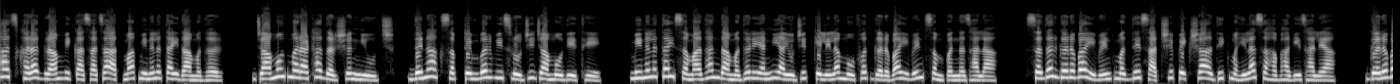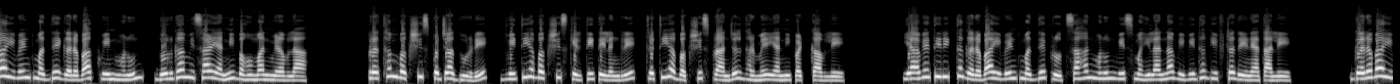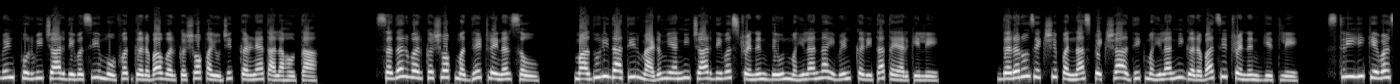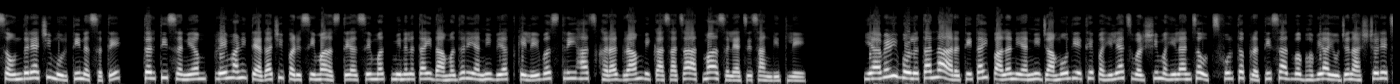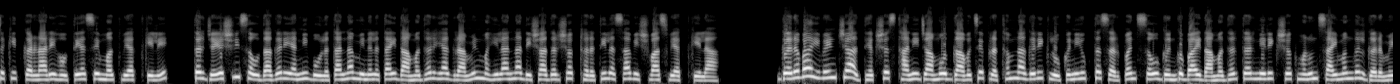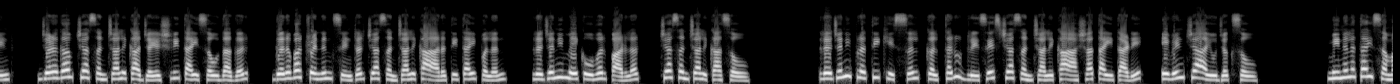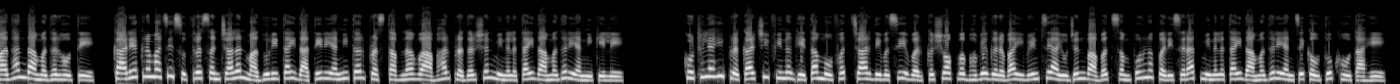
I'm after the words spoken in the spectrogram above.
हाच खरा ग्राम विकासाचा आत्मा मिनलताई दामोदर. जामोद मराठा दर्शन न्यूज. दिनांक सप्टेंबर वीस रोजी जामोद येथे. मिनलताई समाधान दामोदर यांनी आयोजित केलेला मोफत गरबा इव्हेंट संपन्न झाला. सदर गरबा इव्हेंटमध्ये सातशे पेक्षा अधिक महिला सहभागी झाल्या. गरबा इव्हेंटमध्ये गरबा क्वीन म्हणून दुर्गा मिसाळ यांनी बहुमान मिळवला. प्रथम बक्षीस पूजा धुर्डे द्वितीय बक्षीस कीर्ती तेलंगरे तृतीय बक्षीस प्रांजल धर्मे यांनी पटकावले. याव्यतिरिक्त गरबा इव्हेंटमध्ये प्रोत्साहन म्हणून वीस महिलांना विविध गिफ्ट देण्यात आले. गरबा इव्हेंट पूर्वी चार दिवसीय मोफत गरबा वर्कशॉप आयोजित करण्यात आला होता. सदर वर्कशॉपमध्ये ट्रेनर सौ. माधुरी दातीर मॅडम यांनी चार दिवस ट्रेनिंग देऊन महिलांना इव्हेंट करिता तयार केले. दररोज एकशे पन्नासपेक्षा अधिक महिलांनी गरबाचे ट्रेनिंग घेतले. स्त्री ही केवळ सौंदर्याची मूर्ती नसते तर ती संयम प्रेम आणि त्यागाची परिसीमा असते असे मत मिनलताई दामधर यांनी व्यक्त केले व स्त्री हाच खरा ग्राम विकासाचा आत्मा असल्याचे सांगितले. यावेळी बोलताना आरतीताई पालन यांनी जामोद येथे पहिल्याच वर्षी महिलांचा उत्स्फूर्त प्रतिसाद व भव्य आयोजन आश्चर्यचकित करणारे होते असे मत व्यक्त केले. तर जयश्री सौदागर यांनी बोलताना मिनलताई दामधर ह्या ग्रामीण महिलांना दिशादर्शक ठरतील असा विश्वास व्यक्त केला. गरबा इव्हेंटच्या अध्यक्षस्थानी जामोद गावचे प्रथम नागरिक लोकनियुक्त सरपंच सौ गंगबाई दामधर तर निरीक्षक म्हणून साईमंगल गरमेंट जळगावच्या संचालिका जयश्रीताई सौदागर गरबा ट्रेनिंग सेंटरच्या संचालिका आरतीताई Palan Rajani make over parlour च्या संचालिका सौ रजनी प्रतीक हिस्सल कल्थरू ड्रेसेसच्या संचालिका आशाताई ताडे इव्हेंटच्या आयोजक सौ. मिनलताई समाधान दामधर होते. कार्यक्रमाचे सूत्रसंचालन माधुरीताई दातीर यांनी तर प्रस्तावना व आभार प्रदर्शन मिनलताई दामधर यांनी केले. कुठल्याही प्रकारची फी न घेता मोफत चार दिवसीय वर्कशॉप व भव्य गरबा इव्हेंटचे आयोजन बाबत संपूर्ण परिसरात मिनलताई दामधर यांचे कौतुक होत आहे.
